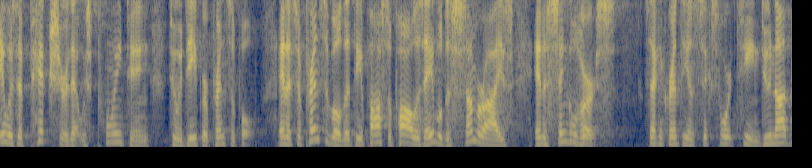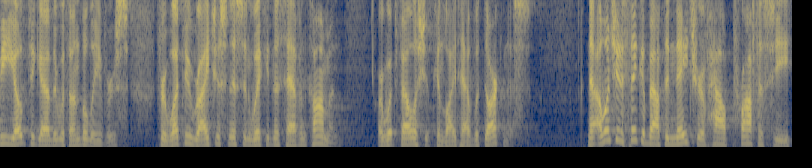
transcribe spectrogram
it was a picture that was pointing to a deeper principle. And it's a principle that the Apostle Paul is able to summarize in a single verse. 2 Corinthians 6:14 Do not be yoked together with unbelievers. For what do righteousness and wickedness have in common? Or what fellowship can light have with darkness? Now, I want you to think about the nature of how prophecy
